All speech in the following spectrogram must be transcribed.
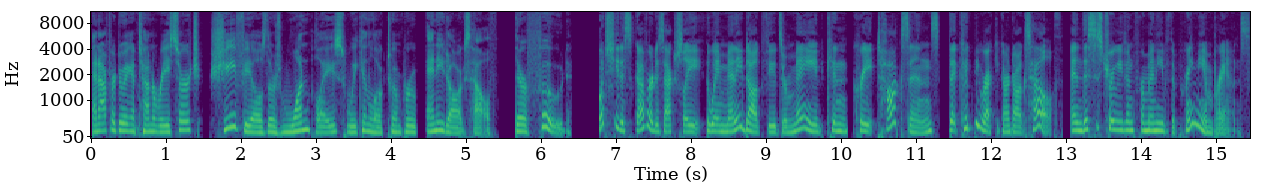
And after doing a ton of research, she feels there's one place we can look to improve any dog's health their food. What she discovered is actually the way many dog foods are made can create toxins that could be wrecking our dog's health. And this is true even for many of the premium brands.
